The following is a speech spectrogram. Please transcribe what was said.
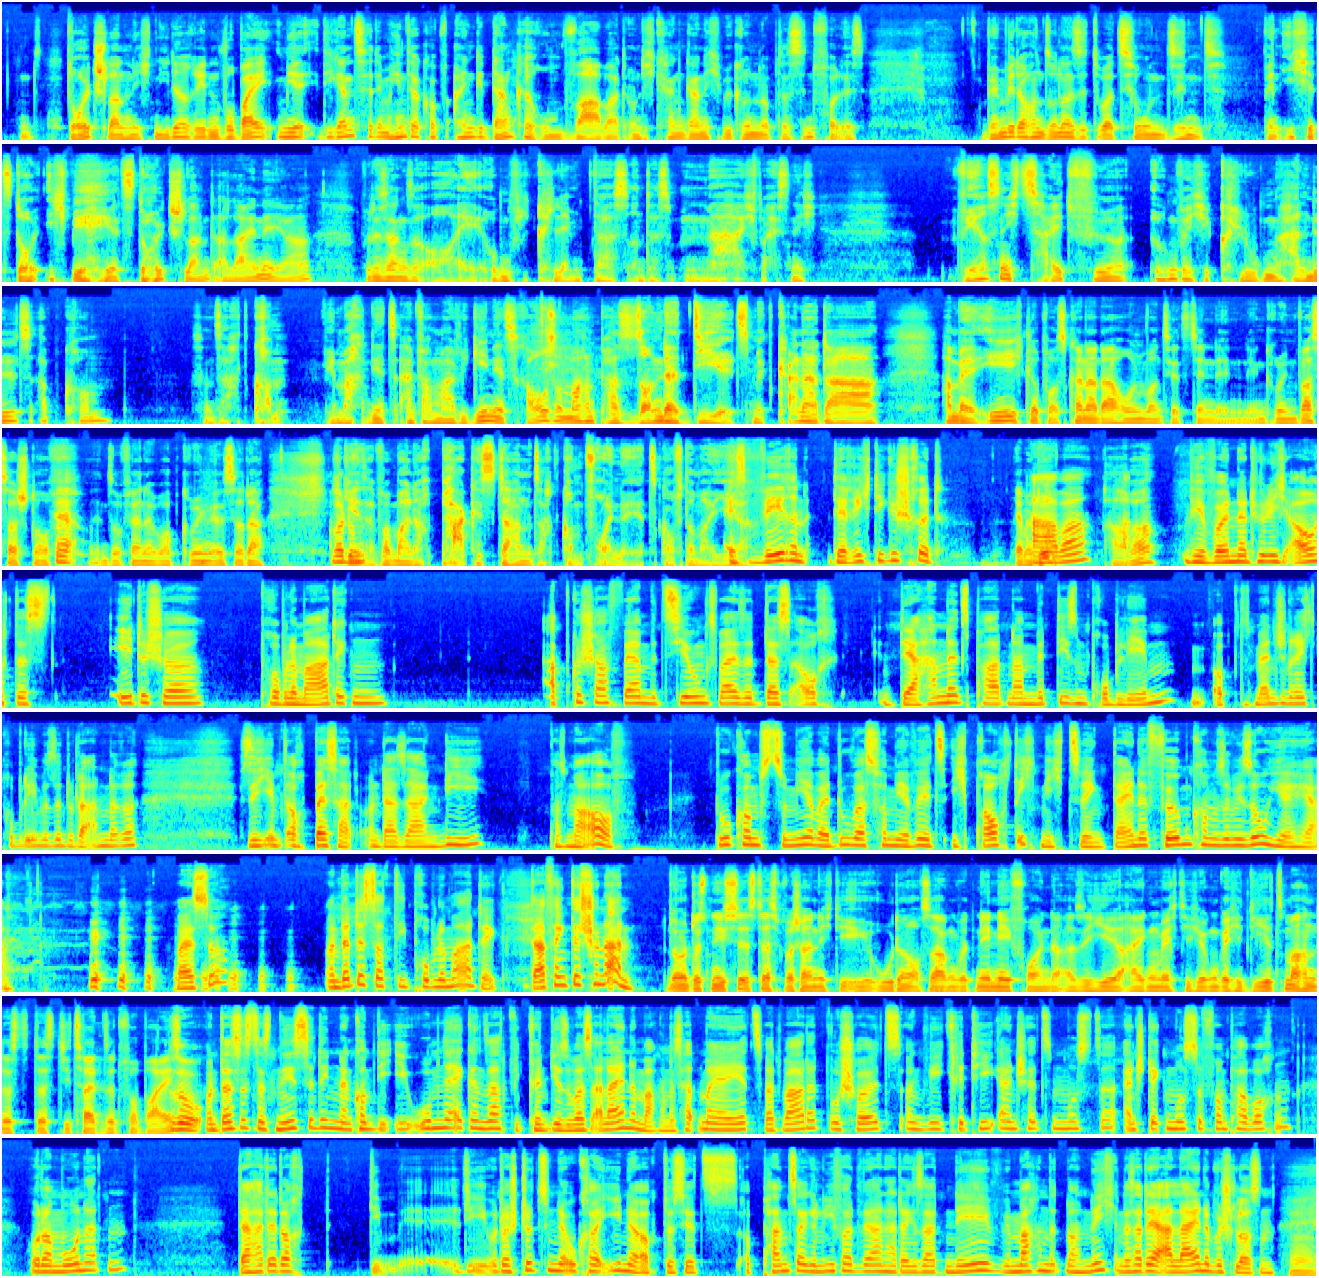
Deutschland nicht niederreden, wobei mir die ganze Zeit im Hinterkopf ein Gedanke rumwabert und ich kann gar nicht begründen, ob das sinnvoll ist. Wenn wir doch in so einer Situation sind, wenn ich jetzt, ich wäre jetzt Deutschland alleine, ja, würde sagen so, oh ey, irgendwie klemmt das und das, na, ich weiß nicht. Wäre es nicht Zeit für irgendwelche klugen Handelsabkommen? Man sagt, komm, wir machen jetzt einfach mal, wir gehen jetzt raus und machen ein paar Sonderdeals mit Kanada. Haben wir eh, ich glaube, aus Kanada holen wir uns jetzt den, den, den grünen Wasserstoff, Ja. insofern er überhaupt grün ist. Oder ich Aber gehe jetzt einfach mal nach Pakistan und sage, komm, Freunde, jetzt kauft doch mal hier. Es wäre der richtige Schritt. ja, du- aber- aber Wir wollen natürlich auch, dass ethische Problematiken abgeschafft werden, beziehungsweise dass auch der Handelspartner mit diesen Problemen, ob das Menschenrechtsprobleme sind oder andere, sich eben auch bessert. Und da sagen die, pass mal auf, du kommst zu mir, weil du was von mir willst. Ich brauche dich nicht zwingend. Deine Firmen kommen sowieso hierher. weißt du? Und das ist doch die Problematik. Da fängt es schon an. Und das nächste ist, dass wahrscheinlich die EU dann auch sagen wird, nee, nee, Freunde, also hier eigenmächtig irgendwelche Deals machen, dass, dass die Zeiten sind vorbei. So, und das ist das nächste Ding. Dann kommt die EU um die Ecke und sagt, wie könnt ihr sowas alleine machen? Das hat man ja jetzt, was war das, wo Scholz irgendwie Kritik einschätzen musste, einstecken musste vor ein paar Wochen oder Monaten. Da hat er doch die, die Unterstützung der Ukraine, ob das jetzt, ob Panzer geliefert werden, hat er gesagt, nee, wir machen das noch nicht. Und das hat er alleine beschlossen. Ja.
